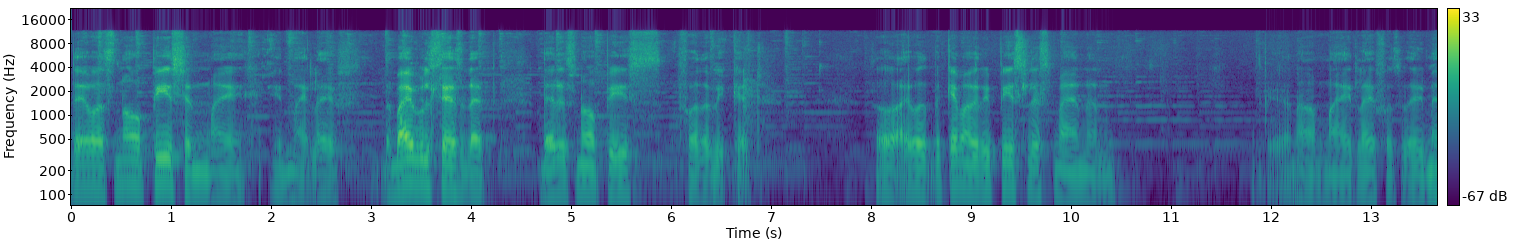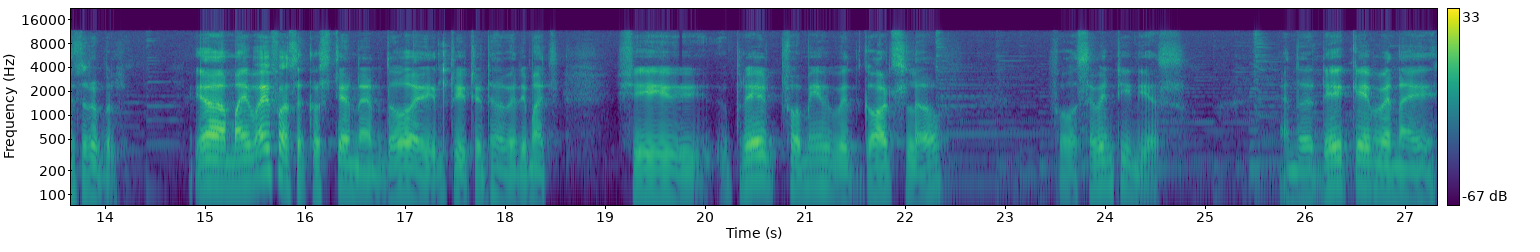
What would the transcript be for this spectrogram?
there was no peace in my in my life the bible says that there is no peace for the wicked. So i was became a very peaceless man and you know my life was very miserable. Yeah, my wife was a Christian and though I ill-treated her very much, she prayed for me with God's love for 17 years. And the day came when I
